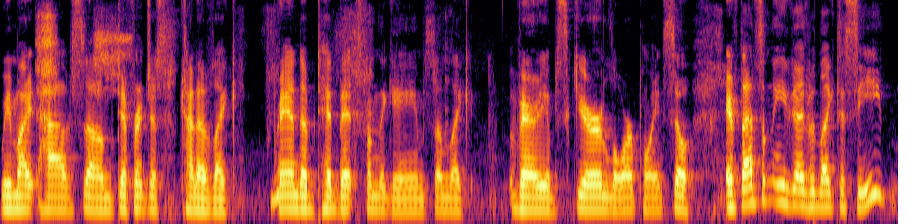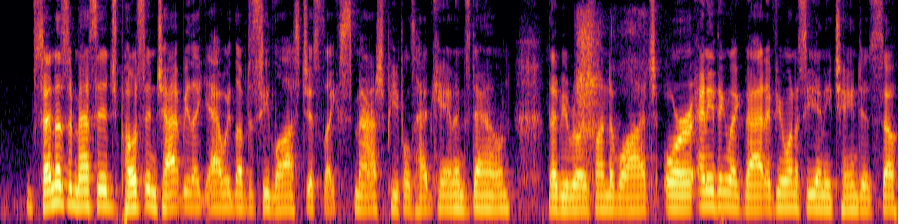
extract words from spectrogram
We might have some different, just kind of like random tidbits from the game, some like very obscure lore points. So if that's something you guys would like to see, send us a message, post in chat, be like, yeah, we'd love to see Lost just like smash people's head cannons down. That'd be really fun to watch, or anything like that. If you want to see any changes, so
